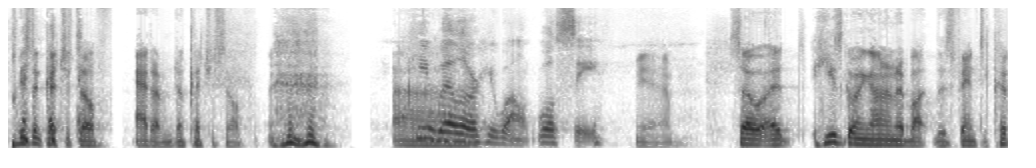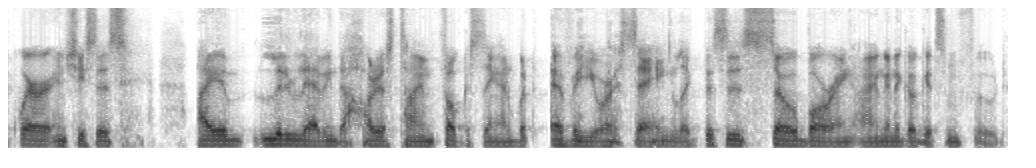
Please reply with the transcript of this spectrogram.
please don't cut yourself, Adam. Don't cut yourself. he will or he won't. We'll see. Yeah. So uh, he's going on about this fancy cookware, and she says, "I am literally having the hardest time focusing on whatever you are saying. Like this is so boring. I'm going to go get some food."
